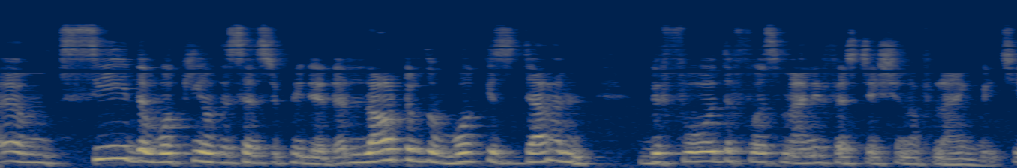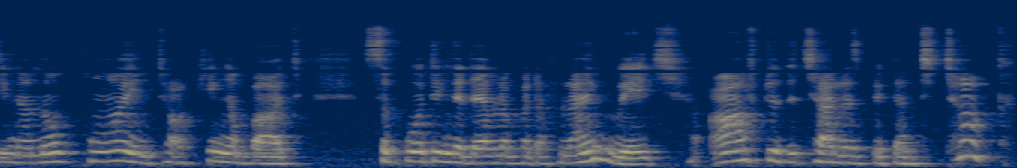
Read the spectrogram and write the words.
um, see the working of the sensitive period. A lot of the work is done before the first manifestation of language. You know, no point talking about supporting the development of language after the child has begun to talk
